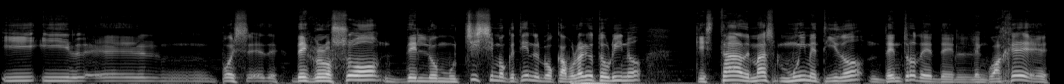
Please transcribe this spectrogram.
y, pues eh, desglosó de lo muchísimo que tiene el vocabulario taurino que está además muy metido dentro del lenguaje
